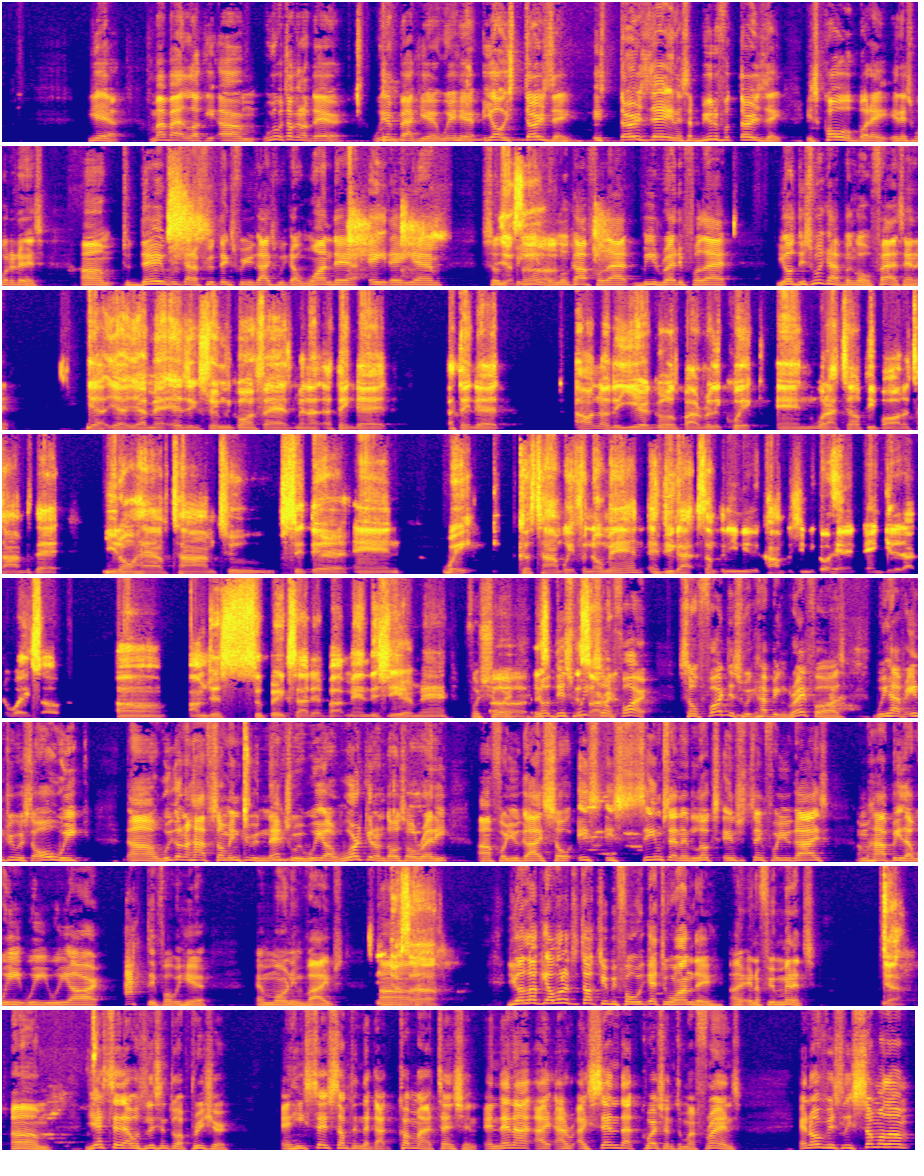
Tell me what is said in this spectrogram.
Yeah. My bad, Lucky. Um, we were talking up there. We are back here. We're here. Yo, it's Thursday. It's Thursday, and it's a beautiful Thursday. It's cold, but hey, it is what it is. Um, today we got a few things for you guys. We got one day at 8 a.m. So Yes, be on the lookout for that. Be ready for that. Yo, this week I've been going fast, ain't it? Yeah, yeah, yeah, man. It's extremely going fast, man. I, I think that, I think that, I don't know. The year goes by really quick, and what I tell people all the time is that you don't have time to sit there and wait because time wait for no man. If you got something you need to accomplish, you need to go ahead and, and get it out the way. So, um, I'm just super excited about man this year, man. For sure. Uh, Yo, this week so far, so far this week have been great for us. We have interviews all week. Uh, we're gonna have some interviews next week. We are working on those already uh, for you guys. So it, it seems and it looks interesting for you guys. I'm happy that we we we are active over here and morning vibes. yes, Um, sir. You're lucky. I wanted to talk to you before we get to one day uh, in a few minutes. Yeah. Um, yesterday I was listening to a preacher, and he said something that got caught my attention. And then I I I- sent that question to my friends, and obviously some of them,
